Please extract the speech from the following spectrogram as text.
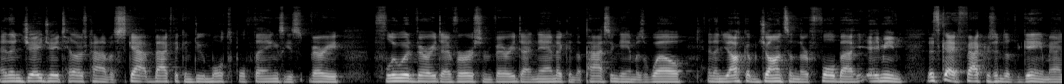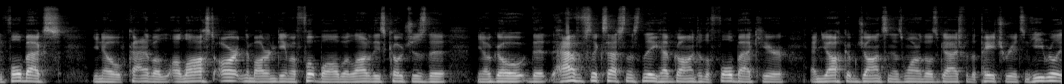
And then JJ Taylor's kind of a scat back that can do multiple things. He's very fluid, very diverse, and very dynamic in the passing game as well. And then Jakob Johnson, their fullback. I mean, this guy factors into the game, man. Fullbacks you know, kind of a, a, lost art in the modern game of football. But a lot of these coaches that you know go that have success in this league have gone to the fullback here, and Jakob Johnson is one of those guys for the Patriots, and he really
